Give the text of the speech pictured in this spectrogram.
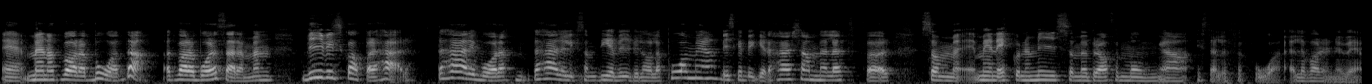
Eh, men att vara båda, att vara båda så här, men vi vill skapa det här. Det här är vårat, det här är liksom det vi vill hålla på med. Vi ska bygga det här samhället för, som, med en ekonomi som är bra för många istället för få, eller vad det nu är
